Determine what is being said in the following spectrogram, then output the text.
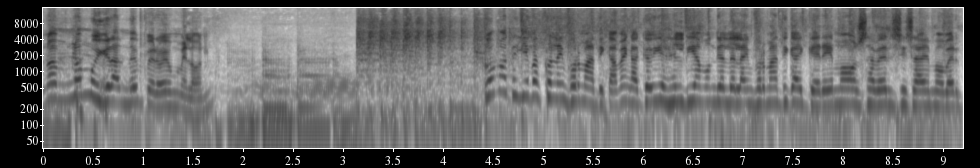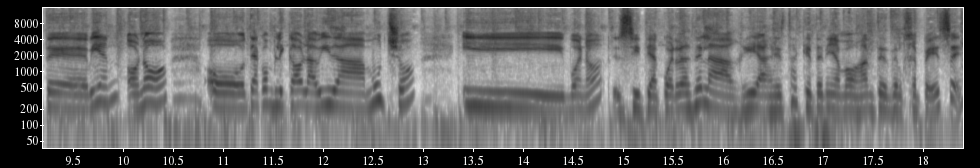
No, no es muy grande, pero es un melón. ¿Cómo te llevas con la informática? Venga, que hoy es el Día Mundial de la Informática y queremos saber si sabes moverte bien o no, o te ha complicado la vida mucho. Y bueno, si te acuerdas de las guías estas que teníamos antes del GPS.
